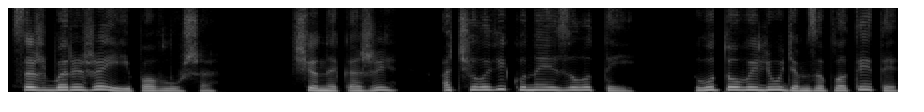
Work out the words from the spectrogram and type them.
Все ж береже її Павлуша. Що не кажи, а чоловік у неї золотий, готовий людям заплатити,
